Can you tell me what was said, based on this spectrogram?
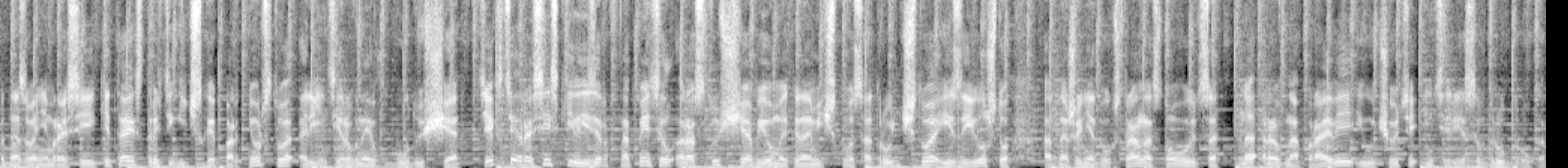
под названием «Россия и Китай. Стратегическое партнерство, ориентированное в будущее». В тексте российский лидер отметил растущие объемы экономического сотрудничества и заявил, что отношения двух стран основываются на равноправии и учете интересов друг друга.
